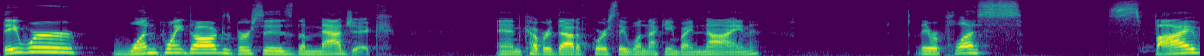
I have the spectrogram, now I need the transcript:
They were one point dogs versus the Magic and covered that. Of course, they won that game by nine. They were plus five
